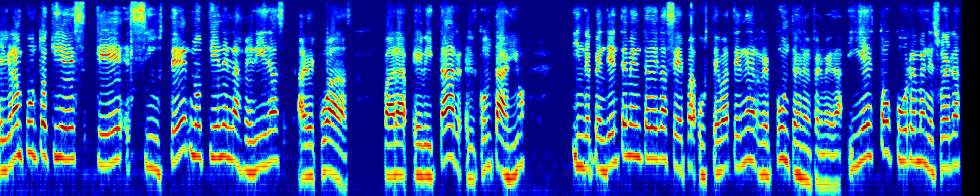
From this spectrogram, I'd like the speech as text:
El gran punto aquí es que si usted no tiene las medidas adecuadas para evitar el contagio, independientemente de la cepa, usted va a tener repuntes de la enfermedad. Y esto ocurre en Venezuela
